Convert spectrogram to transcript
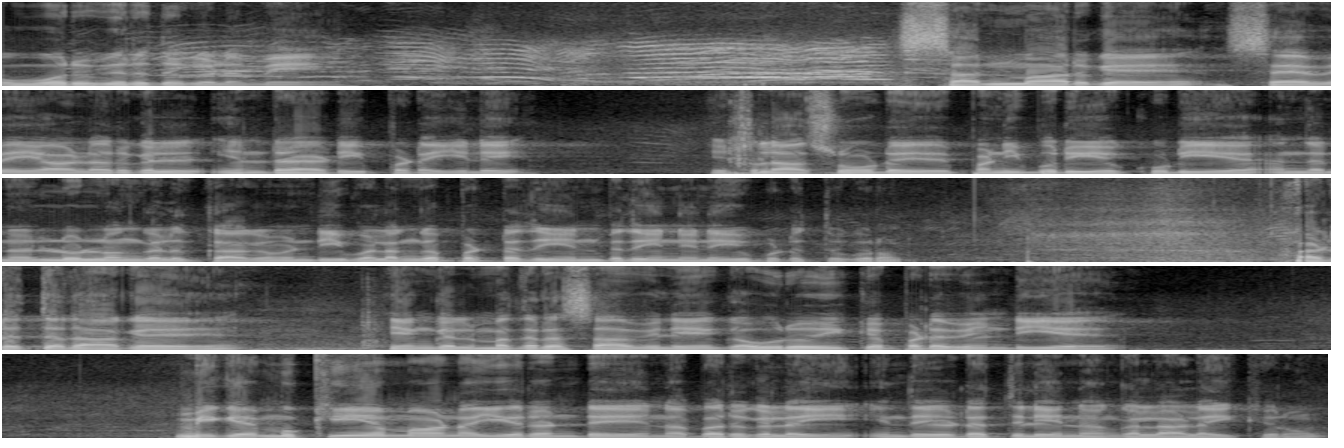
ஒவ்வொரு விருதுகளுமே சன்மார்க்க சேவையாளர்கள் என்ற அடிப்படையிலே இஹ்லாஸோடு பணிபுரியக்கூடிய அந்த நல்லுள்ளங்களுக்காக வேண்டி வழங்கப்பட்டது என்பதை நினைவுபடுத்துகிறோம். அடுத்ததாக எங்கள் மதரசாவிலே கௌரவிக்கப்பட வேண்டிய மிக முக்கியமான இரண்டு நபர்களை இந்த இடத்திலே நாங்கள் அழைக்கிறோம்.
